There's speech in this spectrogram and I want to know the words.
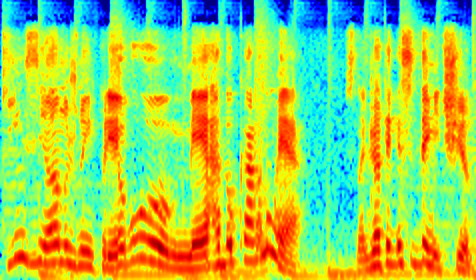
15 anos no emprego, merda o cara não é. Senão ele já teria sido demitido.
